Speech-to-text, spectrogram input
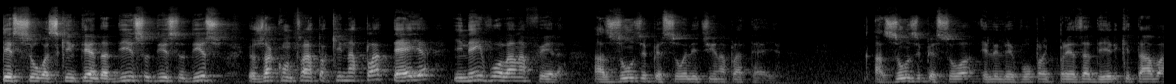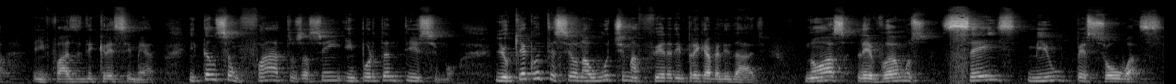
pessoas que entendam disso, disso, disso, eu já contrato aqui na plateia e nem vou lá na feira. As 11 pessoas ele tinha na plateia. As 11 pessoas ele levou para a empresa dele que estava em fase de crescimento. Então são fatos assim importantíssimos. E o que aconteceu na última feira de empregabilidade? Nós levamos 6 mil pessoas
